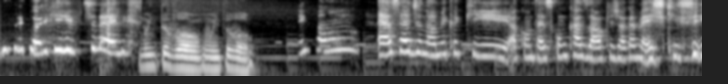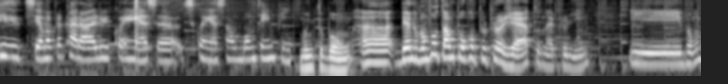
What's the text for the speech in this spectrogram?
do Cyclonic Rift dele. Muito bom, muito bom. Então, essa é a dinâmica que acontece com um casal que joga Magic e se ama pra caralho e conhece, se conhece há um bom tempinho. Muito bom. Uh, Bianca, vamos voltar um pouco pro projeto, né, pro Lean. E vamos,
